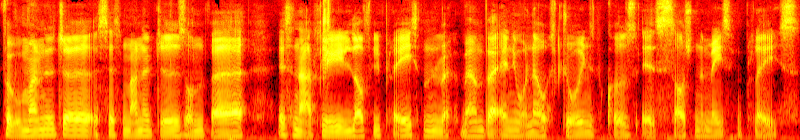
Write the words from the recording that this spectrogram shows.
football manager, assistant managers on there. It's an absolutely lovely place, and I recommend that anyone else joins because it's such an amazing place.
